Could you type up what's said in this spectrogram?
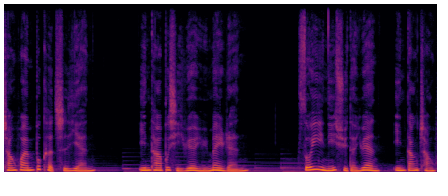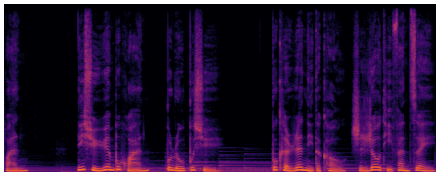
偿还不可迟延，因他不喜悦愚昧人，所以你许的愿应当偿还。你许愿不还，不如不许。不可任你的口使肉体犯罪，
